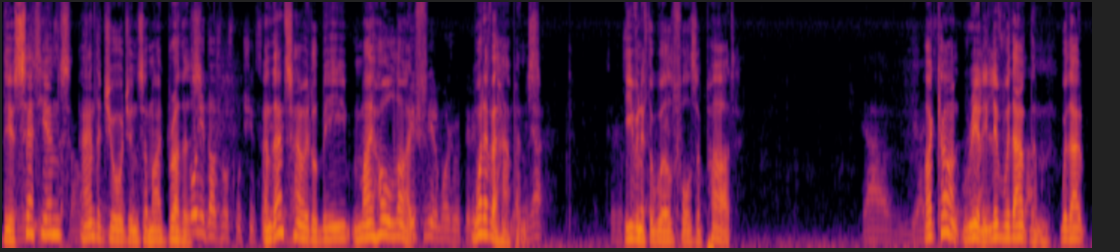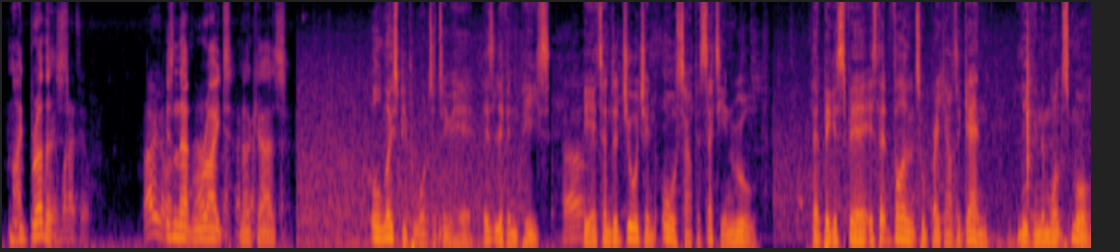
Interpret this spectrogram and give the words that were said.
The Ossetians and the Georgians are my brothers, and that's how it'll be my whole life, whatever happens, even if the world falls apart. I can't really live without them, without my brothers. Isn't that right, Merkaz? All most people want to do here is live in peace, be it under Georgian or South Ossetian rule. Their biggest fear is that violence will break out again, leaving them once more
